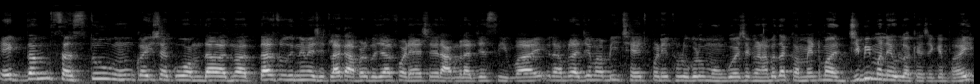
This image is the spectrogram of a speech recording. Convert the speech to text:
એકદમ સસ્તું હું કહી શકું અમદાવાદમાં. અત્યાર સુધીને મેં જેટલા કાપડ બજાર ફર્યા છે રામરાજ્ય સિવાય રામરાજ્યમાં બી છે જ, પણ એ થોડું ઘણું મોંઘું હોય છે. ઘણા બધા કમેન્ટમાં હજી બી મને એવું લખે છે કે, ભાઈ,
